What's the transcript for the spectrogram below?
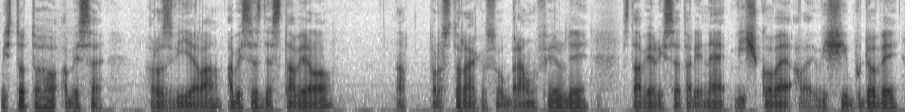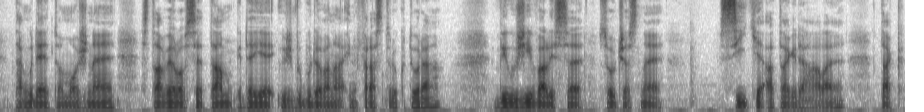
Místo toho, aby se rozvíjela, aby se zde stavělo, na prostorách, jako jsou brownfieldy, stavěly se tady ne výškové, ale vyšší budovy, tam, kde je to možné, stavělo se tam, kde je už vybudovaná infrastruktura, využívaly se současné sítě a tak dále, tak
